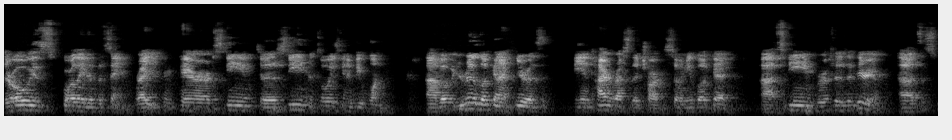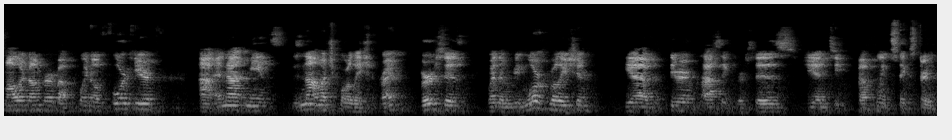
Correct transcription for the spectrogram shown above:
they're always correlated the same, right? You compare Steem to Steem, it's always going to be one. Uh, but what you're really looking at here is the entire rest of the chart. So when you look at uh, Steem versus Ethereum, uh, it's a smaller number, about 0.04 here, uh, and that means there's not much correlation, right? Versus when there would be more correlation, you have Ethereum Classic versus GNT, about 0.63.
